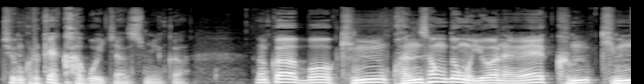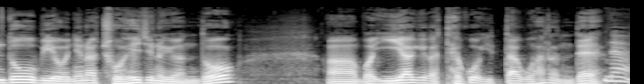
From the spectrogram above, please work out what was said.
지금 그렇게 가고 있지 않습니까? 그러니까 뭐 김 권성동 의원 외에 금, 김도읍 의원이나 조혜진 의원도 아, 뭐 이야기가 되고 있다고 하는데 네.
